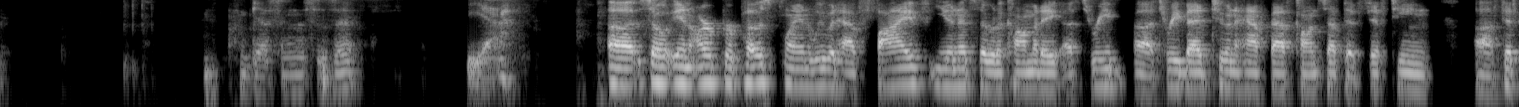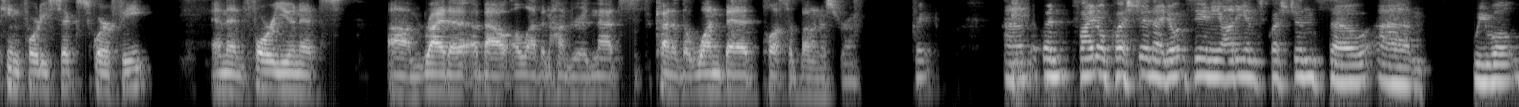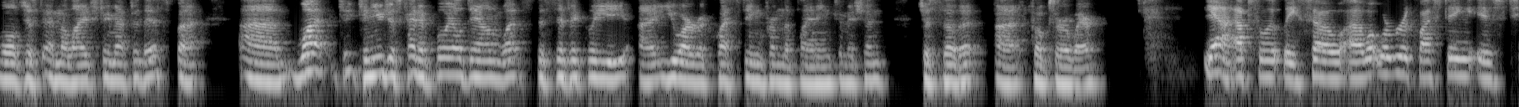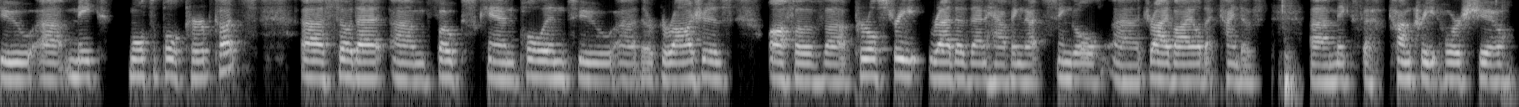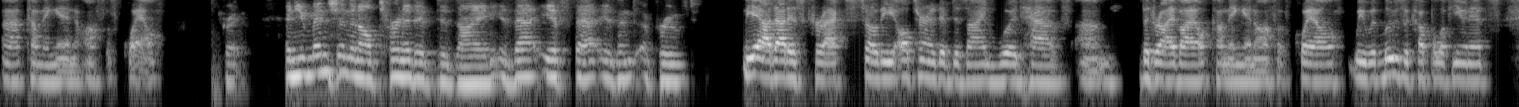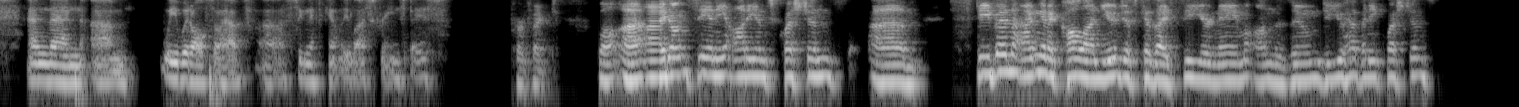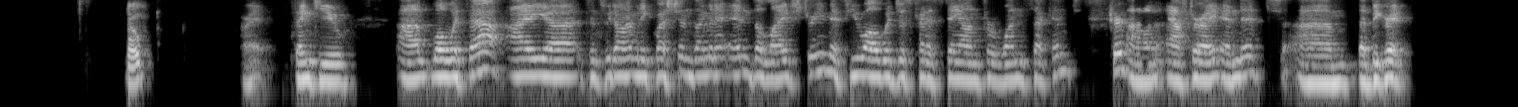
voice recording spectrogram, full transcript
I'm guessing this is it. Yeah, Uh, so in our proposed plan, we would have five units that would accommodate a three, uh, three bed, two and a half bath concept at fifteen, uh, fifteen forty-six square feet. And then four units, um, right at about eleven hundred, and that's kind of the one bed plus a bonus room. Great. Um, Then final question, I don't see any audience questions, so um, we will, we'll just end the live stream after this, but um, what, can can you just kind of boil down what specifically uh, you are requesting from the planning commission? Just so that uh, folks are aware. yeah, absolutely. So, uh, what we're requesting is to, uh, make multiple curb cuts. Uh, so that, um, folks can pull into, uh, their garages off of, uh, Pearl Street rather than having that single, uh, drive aisle that kind of, uh, makes the concrete horseshoe, uh, coming in off of Quail. great. And you mentioned an alternative design. Is that if that isn't approved? Yeah, that is correct. So the alternative design would have um, the drive aisle coming in off of Quail. We would lose a couple of units and then um, we would also have uh, significantly less green space. Perfect. Well, uh, I don't see any audience questions. Um, Stephen, I'm going to call on you just because I see your name on the Zoom. Do you have any questions? Nope. All right, thank you. Um, well, with that, I, uh, since we don't have any questions, I'm going to end the live stream. If you all would just kind of stay on for one second Sure. um, after I end it, um, that'd be great.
